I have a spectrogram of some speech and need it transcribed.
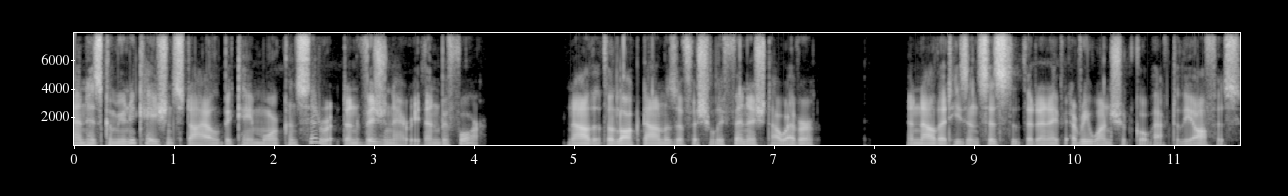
and his communication style became more considerate and visionary than before. Now that the lockdown is officially finished, however, and now that he's insisted that everyone should go back to the office,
